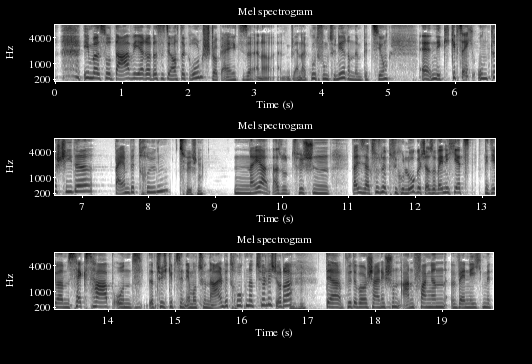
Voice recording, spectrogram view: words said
immer so da wäre. Das ist ja auch der Grundstock eigentlich dieser einer, einer gut funktionierenden Beziehung. Äh, Nick, gibt es eigentlich Unterschiede beim Betrügen? Zwischen? Naja, also zwischen, weiß ich, sagst du es mir psychologisch, also wenn ich jetzt mit jemandem Sex habe und natürlich gibt es den emotionalen Betrug natürlich, oder? Der würde aber wahrscheinlich schon anfangen, wenn ich mit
